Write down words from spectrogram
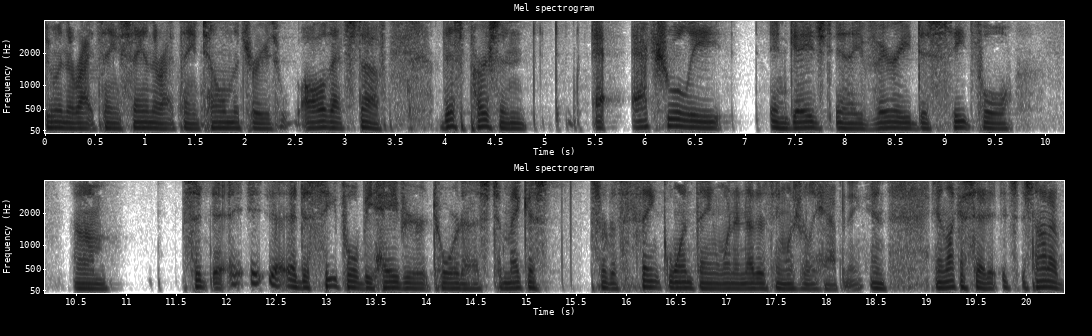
doing the right thing, saying the right thing, telling the truth, all of that stuff. This person a- actually engaged in a very deceitful um, Uh, uh, a deceitful behavior toward us to make us sort of think one thing when another thing was really happening. And and like I said, it's it's not a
